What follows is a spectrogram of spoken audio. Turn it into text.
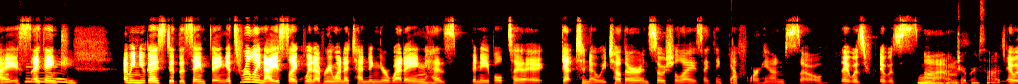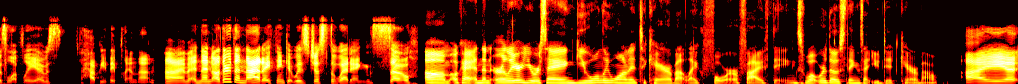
so nice. I think. I mean, you guys did the same thing. It's really nice, like when everyone attending your wedding has been able to get to know each other and socialize. I think Yeah, beforehand, so it was it was um 100%. it was lovely. I was happy they planned that. Um, and then other than that, I think it was just the weddings. So Um, okay, and then earlier you were saying you only wanted to care about like 4 or 5 things. What were those things that you did care about? I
